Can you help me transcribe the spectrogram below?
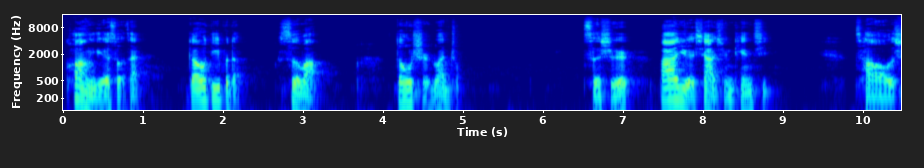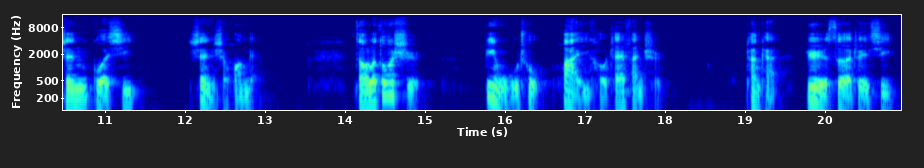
旷野所在，高低不等，四望都是乱种。此时。八月下旬天气，草深过膝，甚是荒凉。走了多时，并无处化一口斋饭吃。看看日色坠西，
